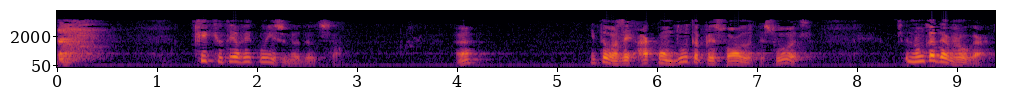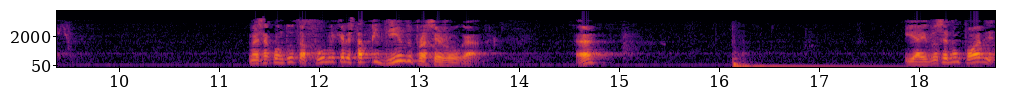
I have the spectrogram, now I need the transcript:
O que, que eu tenho a ver com isso, meu Deus do céu? É? Então, a conduta pessoal das pessoas, você nunca deve julgar. Mas a conduta pública, ele está pedindo para ser julgada. É? E aí você não pode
